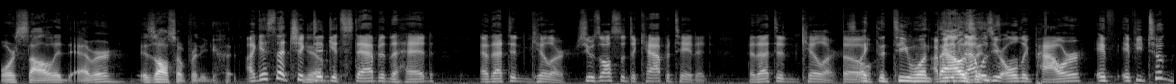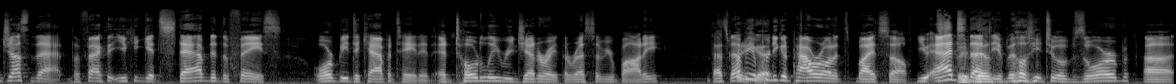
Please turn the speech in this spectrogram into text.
or solid ever is also pretty good. I guess that chick Yeah. did get stabbed in the head, and that didn't kill her. She was also decapitated, and that didn't kill her. So, It's like the T one if that was your only power, if if you took just that, the fact that you can get stabbed in the face or be decapitated and totally regenerate the rest of your body, That's that'd be a good. pretty good power on its by itself. You add to that the ability to absorb, uh,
